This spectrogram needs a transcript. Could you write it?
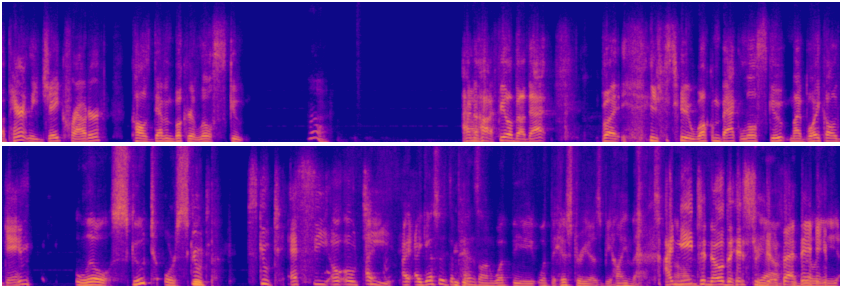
Apparently, Jay Crowder calls Devin Booker Lil Scoot. Oh, I don't know how I feel about that, but he just tweeted, "Welcome back, Lil Scoot, my boy called game." Lil Scoot or Scoot? Scoot. Scoot, S C O O T. I guess it depends on what the what the history is behind that. I um, need to know the history yeah, of that I name. Really need,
